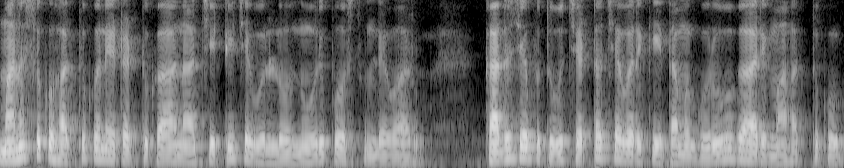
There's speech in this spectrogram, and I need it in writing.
మనసుకు హత్తుకునేటట్టుగా నా చిట్టి చెవుల్లో నూరిపోస్తుండేవారు. కథ చెబుతూ చిట్ట చివరికి తమ గురువుగారి మహత్తుకు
